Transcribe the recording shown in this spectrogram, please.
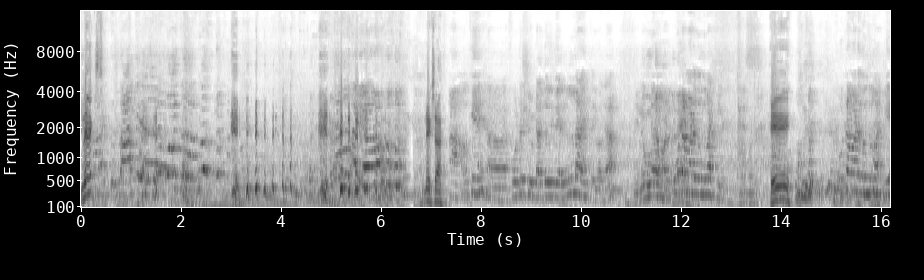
Next. Next. Next, ah. Okay photo shoot ಅದು ಇದೆಲ್ಲ ಆಯ್ತು ಇವಾಗ ಊಟ ಮಾಡುದು ಊಟ ಮಾಡೋದೊಂದು ಬಾಕಿ ಹೇ ಊಟ ಮಾಡೋದೊಂದು ಬಾಕಿ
